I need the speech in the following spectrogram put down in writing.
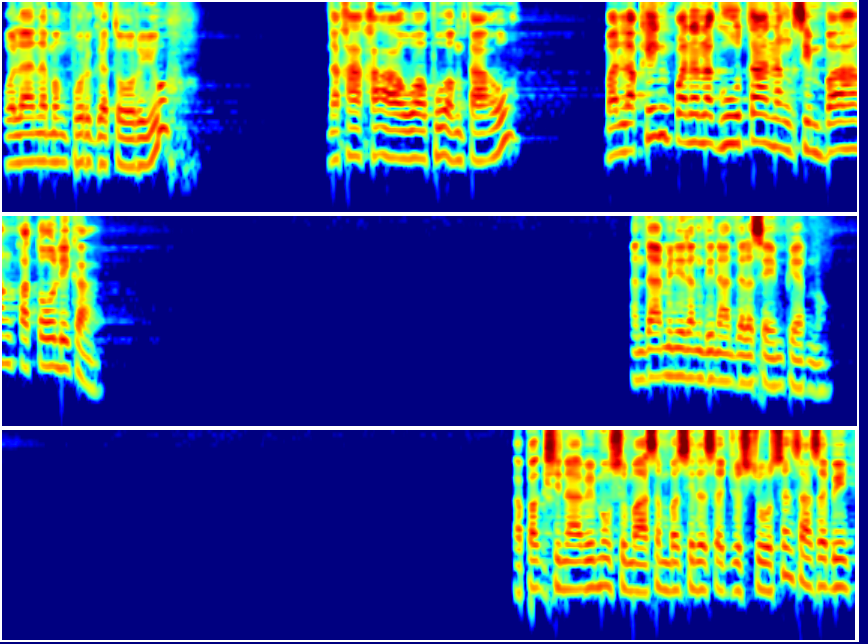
Wala namang purgatorio. Nakakaawa po ang tao. Malaking pananagutan ng simbahang katolika. Ang dami nilang dinadala sa impyerno. Kapag sinabi mong sumasamba sila sa Diyos-Diyosan, sasabihin,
